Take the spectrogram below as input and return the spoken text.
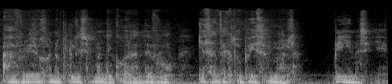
Αύριο έχω ένα πολύ σημαντικό ραντεβού και θα τακτοποιηθούν όλα. Πήγαινε σε για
